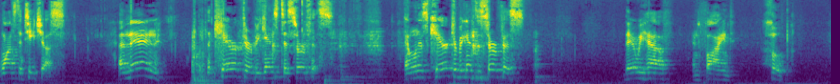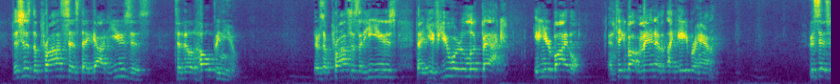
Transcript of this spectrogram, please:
wants to teach us. And then the character begins to surface. And when this character begins to surface, there we have and find hope. This is the process that God uses to build hope in you. There's a process that He used that if you were to look back in your Bible and think about men like Abraham, who says,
